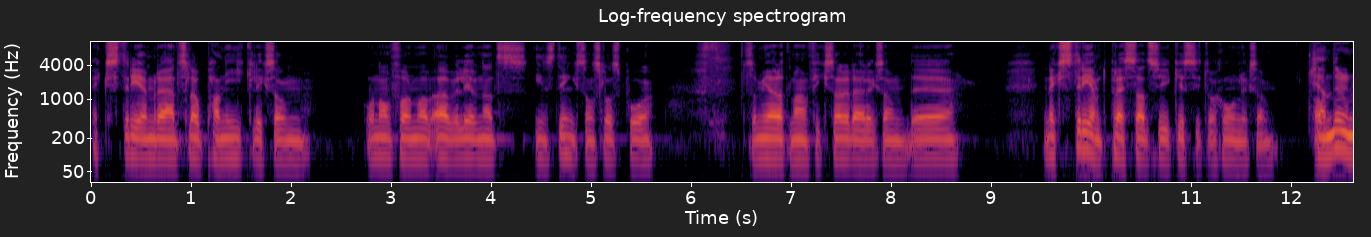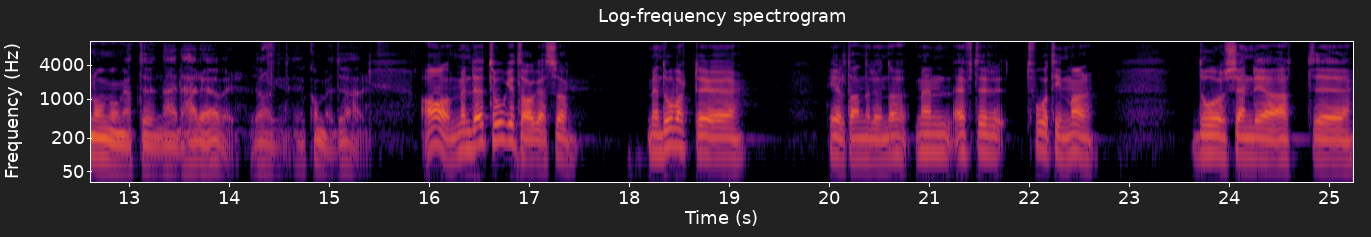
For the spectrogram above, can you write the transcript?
extrem rädsla och panik liksom. Och någon form av överlevnadsinstinkt som slås på. Som gör att man fixar det där liksom. Det är en extremt pressad psykisk situation liksom. Kände du någon gång att du, nej det här är över, jag, jag kommer dö här? Ja, men det tog ett tag alltså. Men då var det helt annorlunda. Men efter två timmar, då kände jag att eh, nej,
